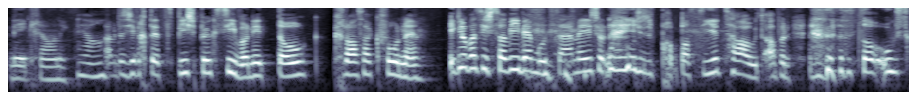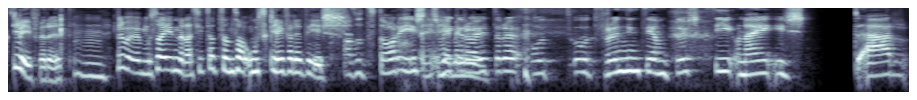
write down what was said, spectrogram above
Nein, keine Ahnung. Ja. Aber das war einfach das Beispiel, das ich hier krass gefunden habe. Ich glaube, es ist so wie wenn man zusammen ist und dann passiert es halt, aber so ausgeliefert. Mhm. Ich glaube, wenn man so in einer Situation so ausgeliefert ist. Also die Story ist, die Schwiegereltern und, und die Freundin waren am Tisch und dann ist er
